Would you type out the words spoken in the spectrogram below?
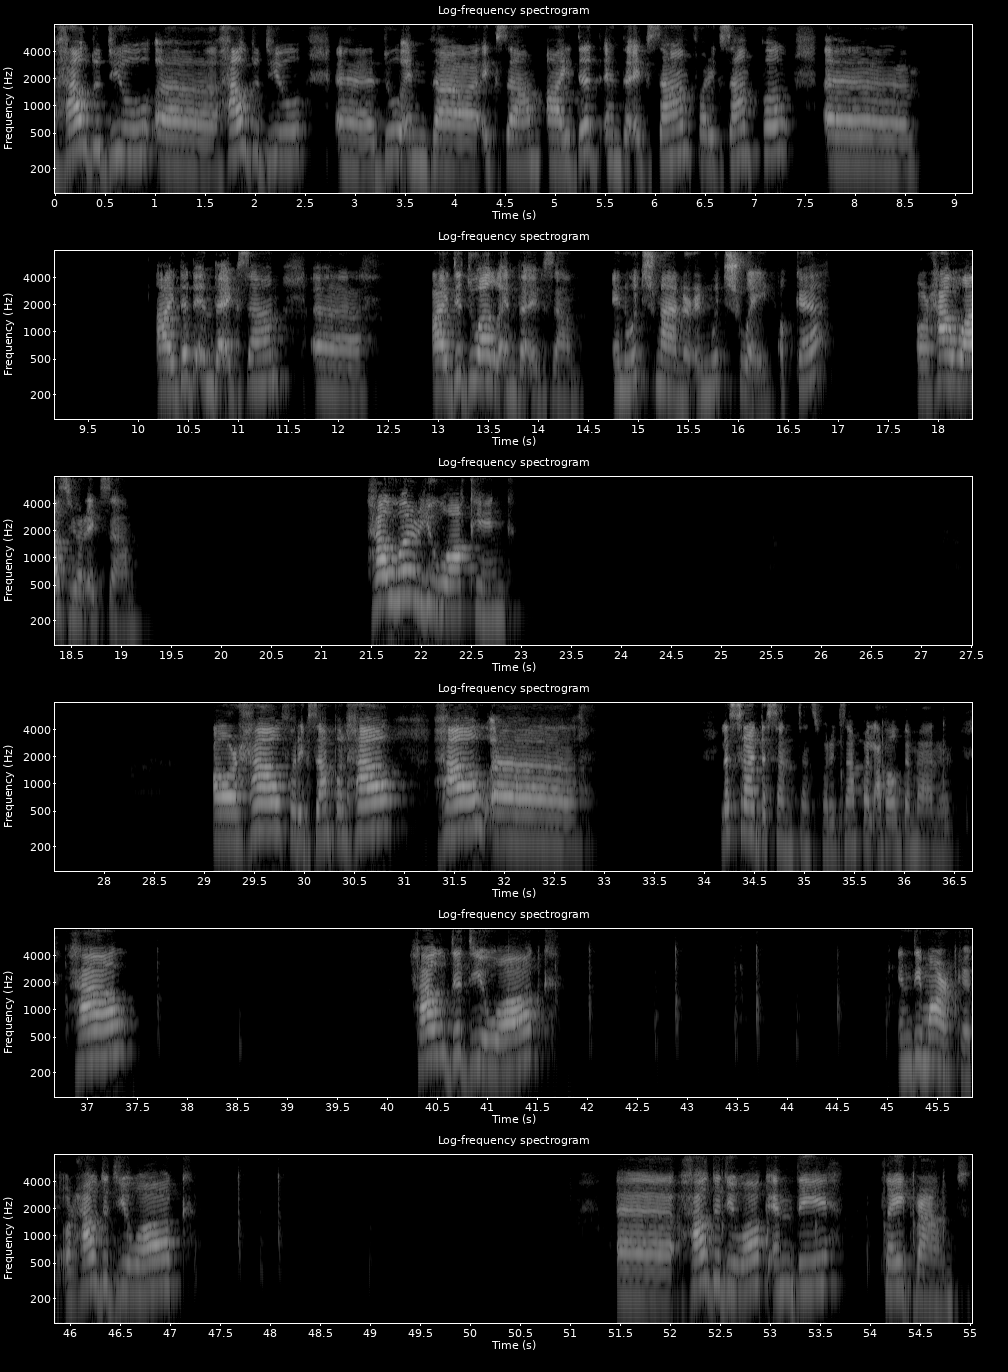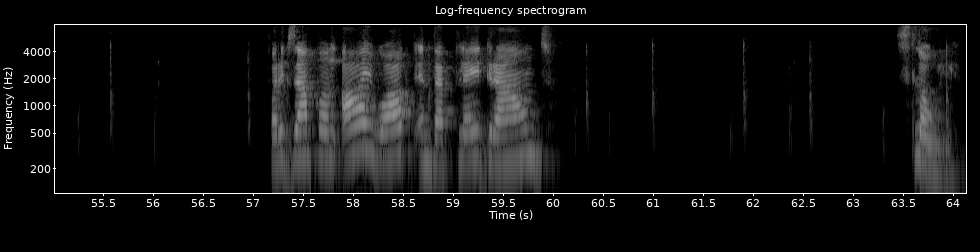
how did you uh, how did you uh, do in the exam? I did in the exam for example uh, i did in the exam i did well in the exam. In which manner? In which way? Okay? Or how was your exam? How were you walking? Or how, for example, how, how, uh, let's write the sentence, for example, about the manner. How, how did you walk in the market or how did you walk uh, how did you walk in the playground for example I walked in the playground slowly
